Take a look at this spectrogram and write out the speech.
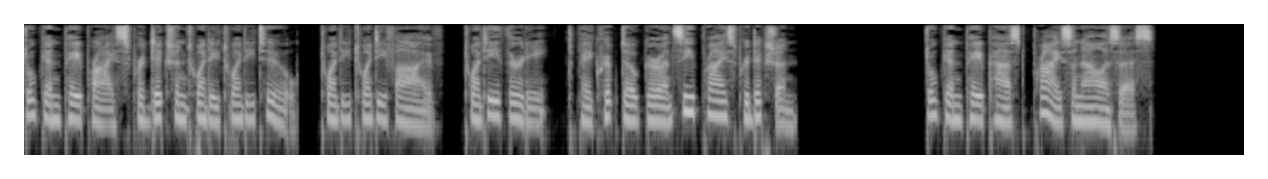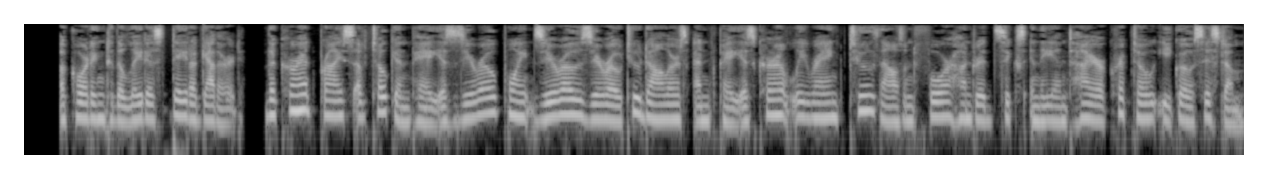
Token Pay Price Prediction 2022, 2025, 2030, TPay Cryptocurrency Price Prediction. Token Pay Past Price Analysis. According to the latest data gathered, the current price of Token Pay is $0.002 and TPAY is currently ranked 2406 in the entire crypto ecosystem.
